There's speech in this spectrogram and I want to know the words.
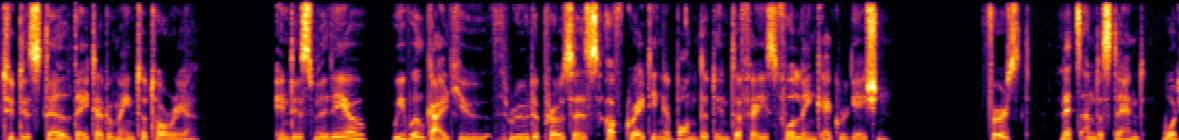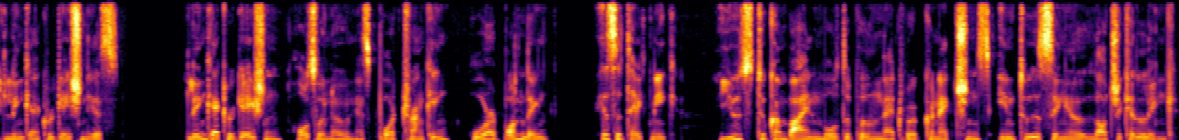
to this Dell Data Domain tutorial. In this video, we will guide you through the process of creating a bonded interface for link aggregation. First, let's understand what link aggregation is. Link aggregation, also known as port trunking or bonding, is a technique used to combine multiple network connections into a single logical link.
